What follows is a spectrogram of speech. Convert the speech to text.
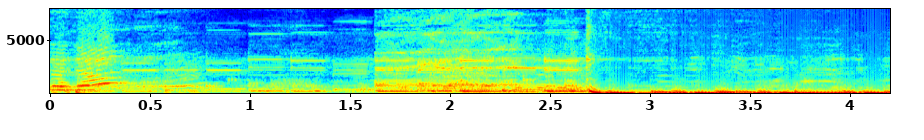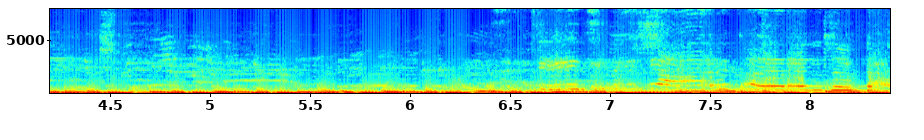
ചെയ്യുന്നത്? സ്റ്റേജിലേക്ക് ആരും കയറരുത് കേട്ടോ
